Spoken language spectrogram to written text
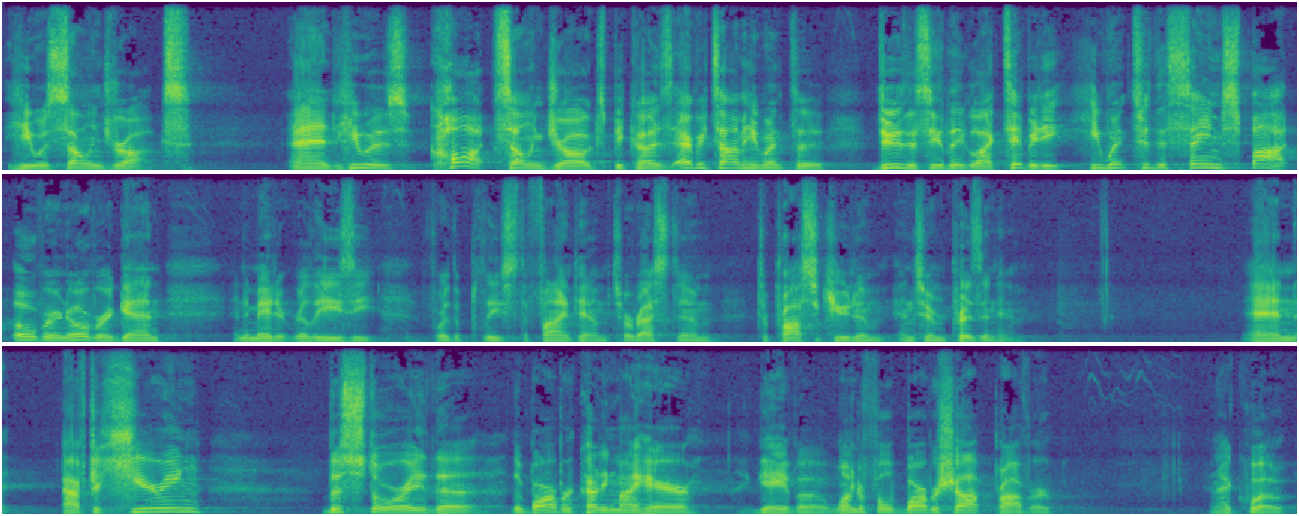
he was selling drugs. And he was caught selling drugs because every time he went to do this illegal activity, he went to the same spot over and over again. And it made it really easy for the police to find him, to arrest him, to prosecute him, and to imprison him. And after hearing the story, the, the barber cutting my hair gave a wonderful barbershop proverb. And I quote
